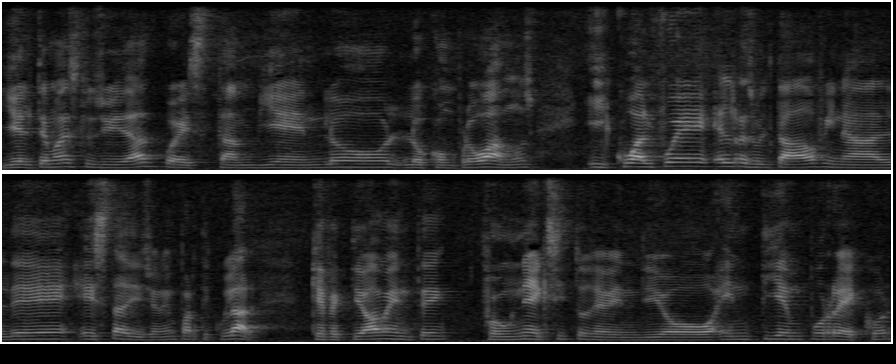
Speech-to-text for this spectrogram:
Y el tema de exclusividad, pues también lo, lo comprobamos. ¿Y cuál fue el resultado final de esta edición en particular? Que efectivamente fue un éxito, se vendió en tiempo récord,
